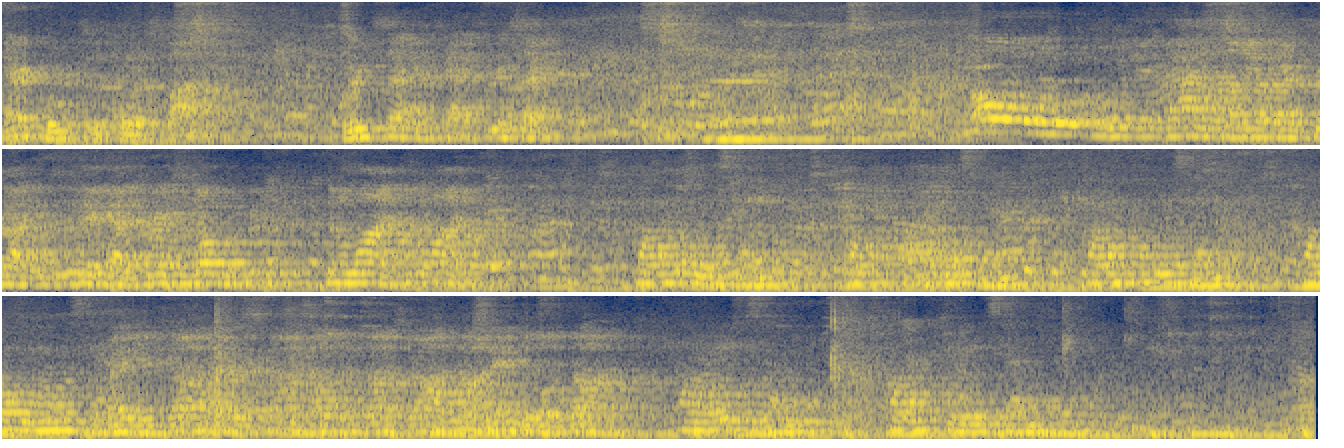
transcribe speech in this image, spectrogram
Eric moving to the fourth spot. Three seconds, guys. Three seconds. Oh, they're battling on the other end track. This is it, guys. Race is over. Finish to the line. To the line.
